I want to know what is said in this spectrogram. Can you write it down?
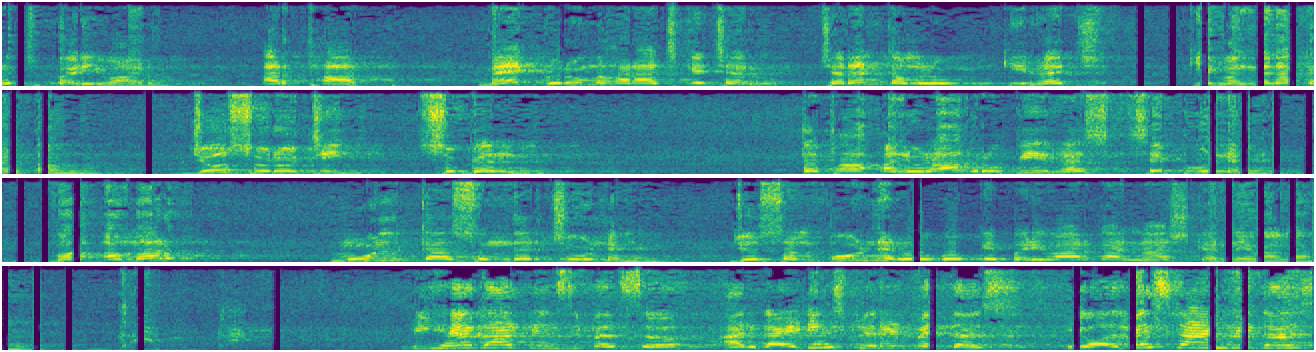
रुच परिवारु अर्थात मैं गुरु महाराज के चर, चरण कमलों की रज की वंदना करता हूँ जो सुरुचि सुगंध तथा अनुराग रूपी रस से पूर्ण है वह अमर मूल का सुंदर चूर्ण है जो संपूर्ण रोगों के परिवार का नाश करने वाला है We have our principal sir, our guiding spirit with us. He always stands with us,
